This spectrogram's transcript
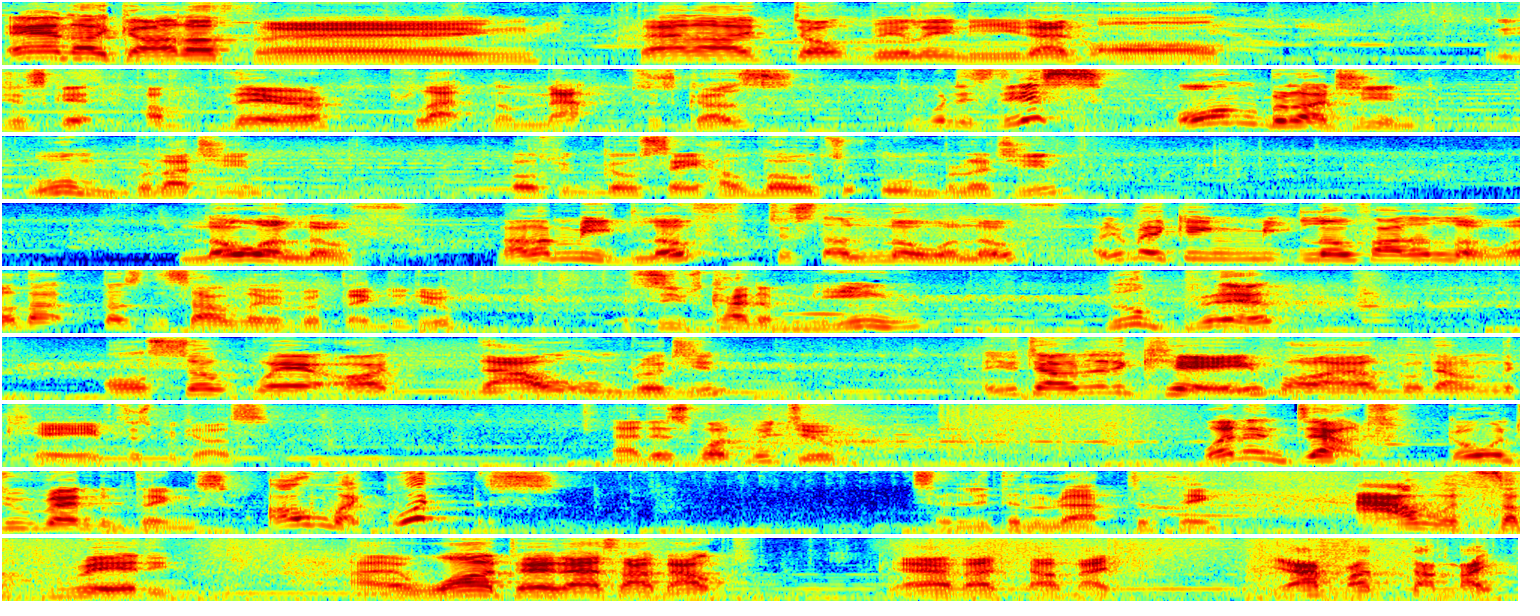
And I got a thing that I don't really need at all. We just get up there, platinum map, just cuz. What is this? Umbra'jin. Umbra'jin. Suppose we can go say hello to Umbra'jin. Lower loaf. Not a meatloaf, just a lower loaf. Are you making meatloaf out of lower? That doesn't sound like a good thing to do. It seems kind of mean. A little bit. Also, where art thou, Umbra'jin? Are you down in the cave? Alright, I'll go down in the cave, just because. That is what we do. When in doubt, go and do random things. Oh my goodness! It's a little raptor thing. Ow, it's so pretty. I want it as I'm out. Give it to me. Give it to me.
